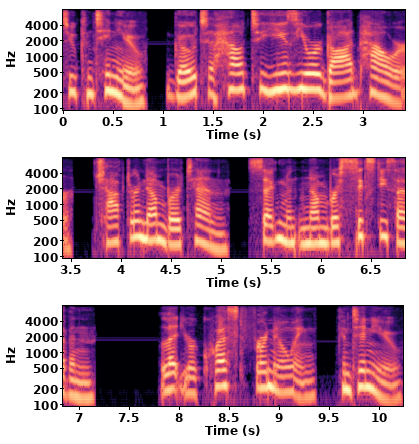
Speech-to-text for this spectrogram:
To continue, go to How to Use Your God Power, chapter number 10, segment number 67. Let your quest for knowing continue.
